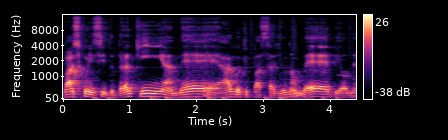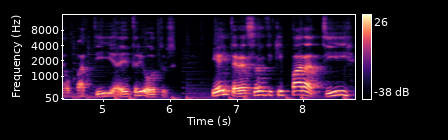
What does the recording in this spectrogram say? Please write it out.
mais conhecido branquinha, mé, água que passarinho não bebe, homeopatia, entre outros. E é interessante que para ti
